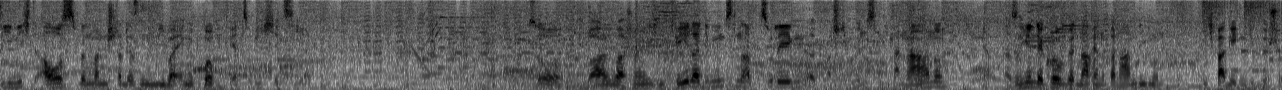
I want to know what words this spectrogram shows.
die nicht aus, wenn man stattdessen lieber enge Kurven fährt, so wie ich jetzt hier. So, war wahrscheinlich ein Fehler, die Münzen abzulegen. Äh, Quatsch, die Münzen, die Banane. Ja, also hier in der Kurve wird nachher eine Banane liegen und ich fahre gegen die Büsche.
